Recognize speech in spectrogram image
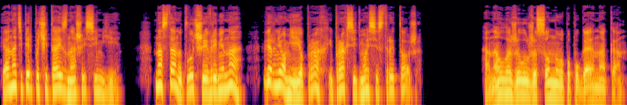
и она теперь, почитай, из нашей семьи. Настанут лучшие времена, вернем ее прах и прах седьмой сестры тоже». Она уложила уже сонного попугая на кан.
